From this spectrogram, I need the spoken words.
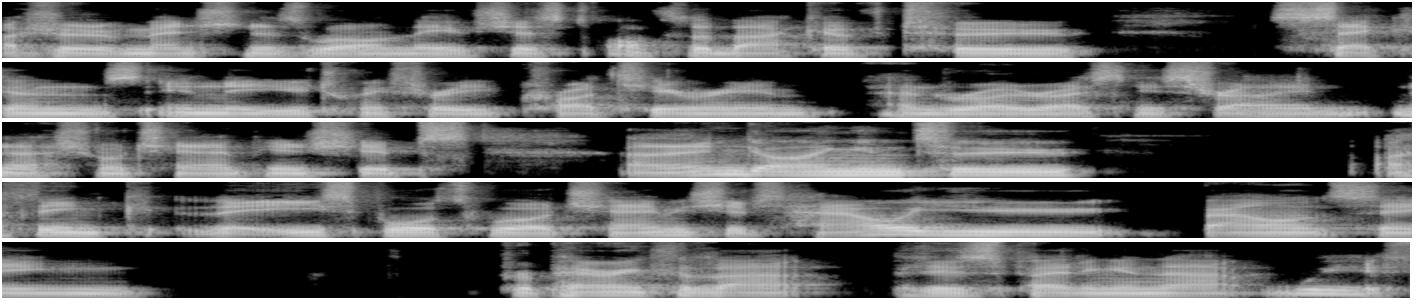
I should have mentioned as well, Neve's just off the back of two seconds in the U23 Criterium and Road Racing Australian National Championships, and then going into, I think, the Esports World Championships. How are you balancing preparing for that, participating in that with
